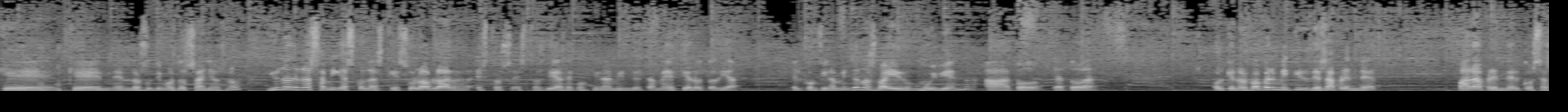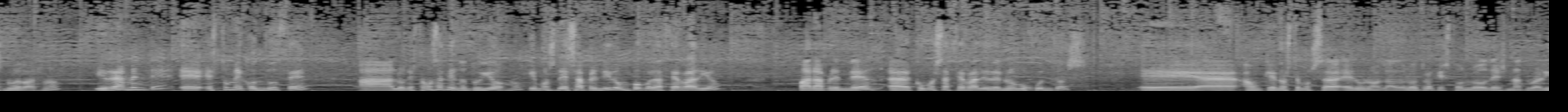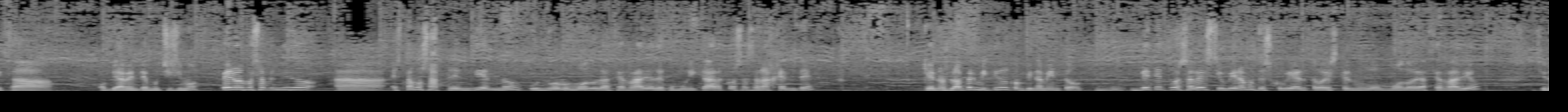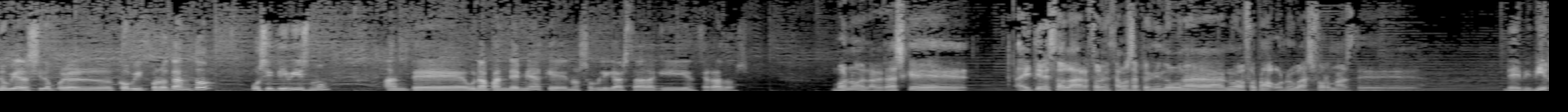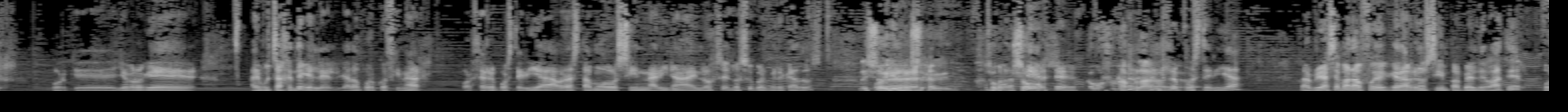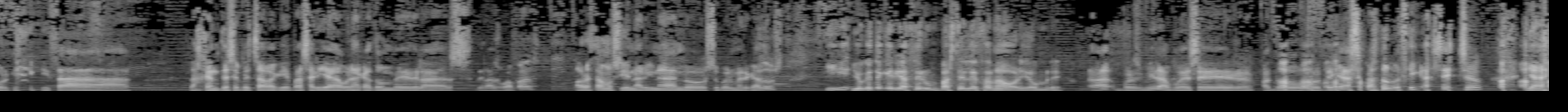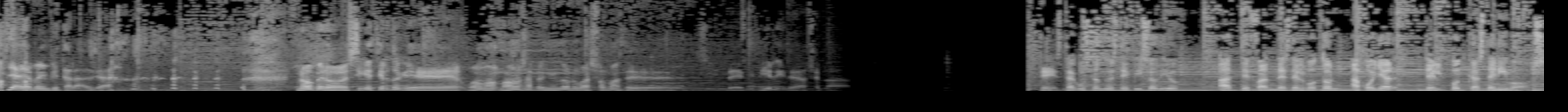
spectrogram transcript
que, que en, en los últimos dos años, ¿no? Y una de las amigas con las que suelo hablar estos, estos días de confinamiento y tal me decía el otro día, el confinamiento nos va a ir muy bien a todos y a todas porque nos va a permitir desaprender para aprender cosas nuevas, ¿no? Y realmente eh, esto me conduce a lo que estamos haciendo tú y yo, ¿no? Que hemos desaprendido un poco de hacer radio para aprender eh, cómo se hace radio de nuevo juntos, eh, eh, aunque no estemos eh, el uno al lado del otro, que esto lo desnaturaliza obviamente muchísimo, pero hemos aprendido, ah, estamos aprendiendo un nuevo modo de hacer radio, de comunicar cosas a la gente, que nos lo ha permitido el confinamiento. Vete tú a saber si hubiéramos descubierto este nuevo modo de hacer radio, si no hubiera sido por el COVID. Por lo tanto, positivismo ante una pandemia que nos obliga a estar aquí encerrados. Bueno, la verdad es que ahí tienes toda la razón. Estamos aprendiendo una nueva forma o nuevas formas de, de vivir. Porque yo creo que hay mucha gente que le, le ha dado por cocinar, por hacer repostería. Ahora estamos sin harina en los, en los supermercados. Eso eh, eso por Somos, somos- eh, somos una plaga. repostería. La primera semana fue quedarnos sin papel de váter, porque quizá la gente se pensaba que pasaría una catombe de las, de las guapas. Ahora estamos sin harina en los supermercados. Y Yo que te quería hacer un pastel de zanahoria, hombre. Ah, pues mira, pues eh, cuando lo tengas, cuando lo tengas hecho, ya, ya, ya me invitarás, ya. No, pero sí que es cierto que bueno, vamos aprendiendo nuevas formas de, de vivir y de hacerla. ¿Te está gustando este episodio? Hazte fan desde el botón Apoyar del podcast de Nivos.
